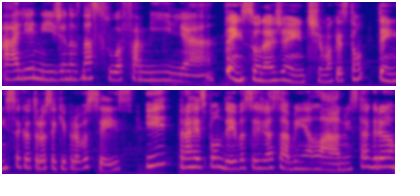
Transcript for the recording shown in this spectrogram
alienígenas na sua família? Tenso, né, gente? Uma questão tensa que eu trouxe aqui para vocês. E para responder, vocês já sabem, é lá no Instagram,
